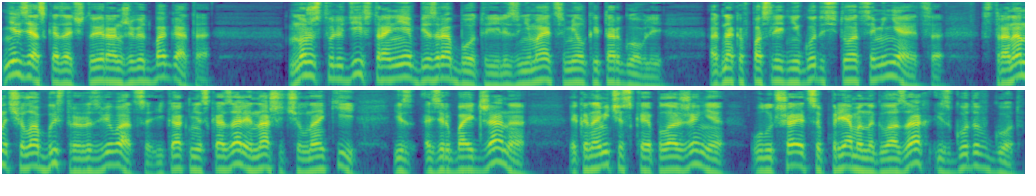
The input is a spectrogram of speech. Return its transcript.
Нельзя сказать, что Иран живет богато. Множество людей в стране без работы или занимается мелкой торговлей. Однако в последние годы ситуация меняется – страна начала быстро развиваться, и, как мне сказали наши челноки из Азербайджана, экономическое положение улучшается прямо на глазах из года в год.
